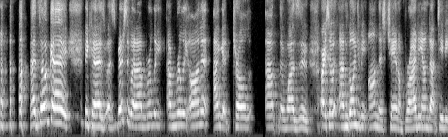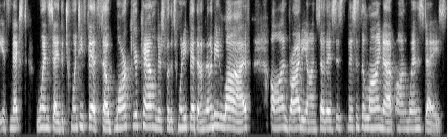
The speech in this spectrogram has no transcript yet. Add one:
That's okay because especially when i'm really i'm really on it i get trolled up the wazoo. All right, so I'm going to be on this channel, Brighteon.tv. It's next Wednesday, the 25th. So mark your calendars for the 25th, and I'm going to be live on Brighteon. So this is this is the lineup on Wednesdays.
